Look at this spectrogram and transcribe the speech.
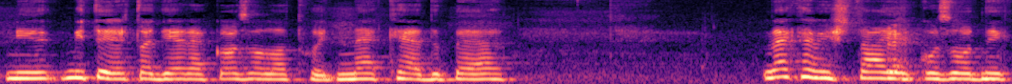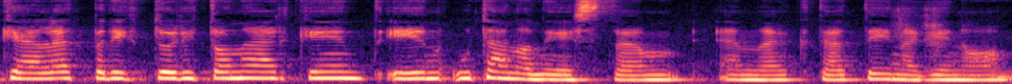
mi, mit ért a gyerek az alatt, hogy neked be. Nekem is tájékozódni kellett, pedig töri tanárként én utána néztem ennek, tehát tényleg én a,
